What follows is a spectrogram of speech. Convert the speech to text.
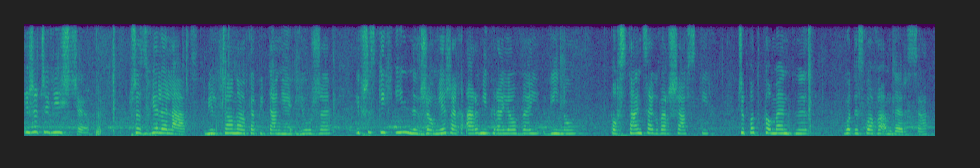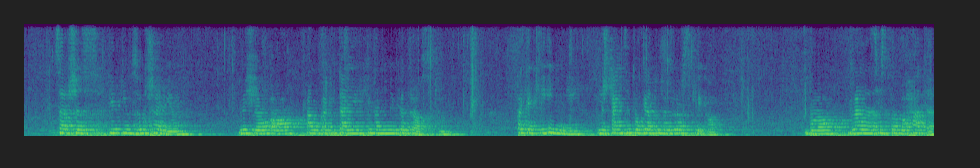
I rzeczywiście, przez wiele lat milczono o kapitanie Jurze i wszystkich innych żołnierzach Armii Krajowej, Winu, powstańcach warszawskich czy podkomendnych Władysława Andersa. Zawsze z wielkim wzruszeniem myślę o panu kapitanie Hieronimie Piotrowskim. Tak jak i inni mieszkańcy powiatu węgrowskiego. Bo dla nas jest to bohater,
